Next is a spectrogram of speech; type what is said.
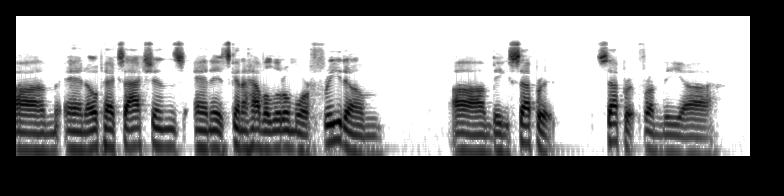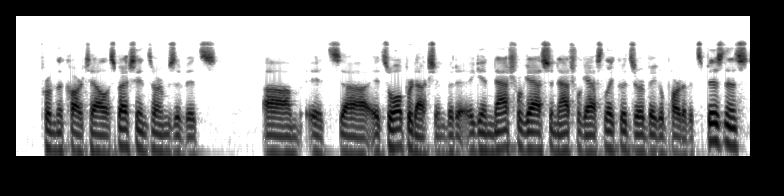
um, and OPEC's actions, and it's going to have a little more freedom um, being separate separate from the uh, from the cartel, especially in terms of its um, it's uh, it's oil production, but again, natural gas and natural gas liquids are a bigger part of its business.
